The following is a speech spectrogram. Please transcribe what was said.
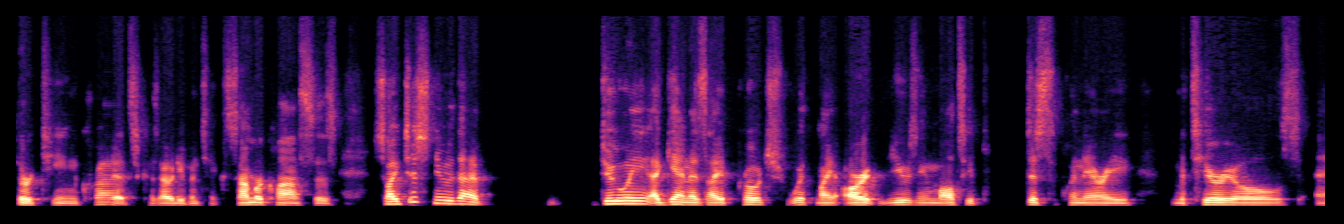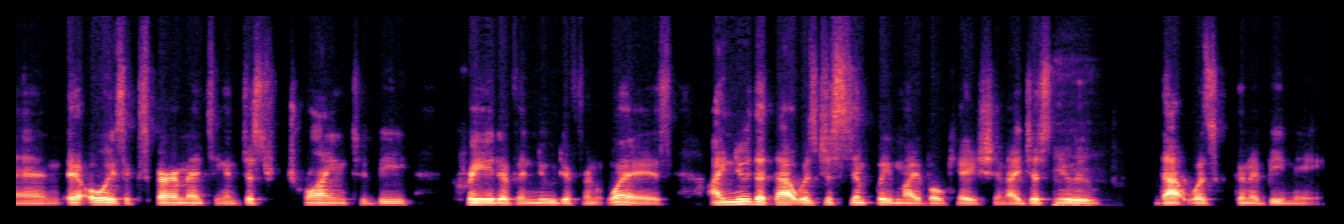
13 credits because I would even take summer classes. So I just knew that doing, again, as I approach with my art, using multidisciplinary materials and eh, always experimenting and just trying to be creative in new different ways, I knew that that was just simply my vocation. I just Mhm. knew that was going to be me.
